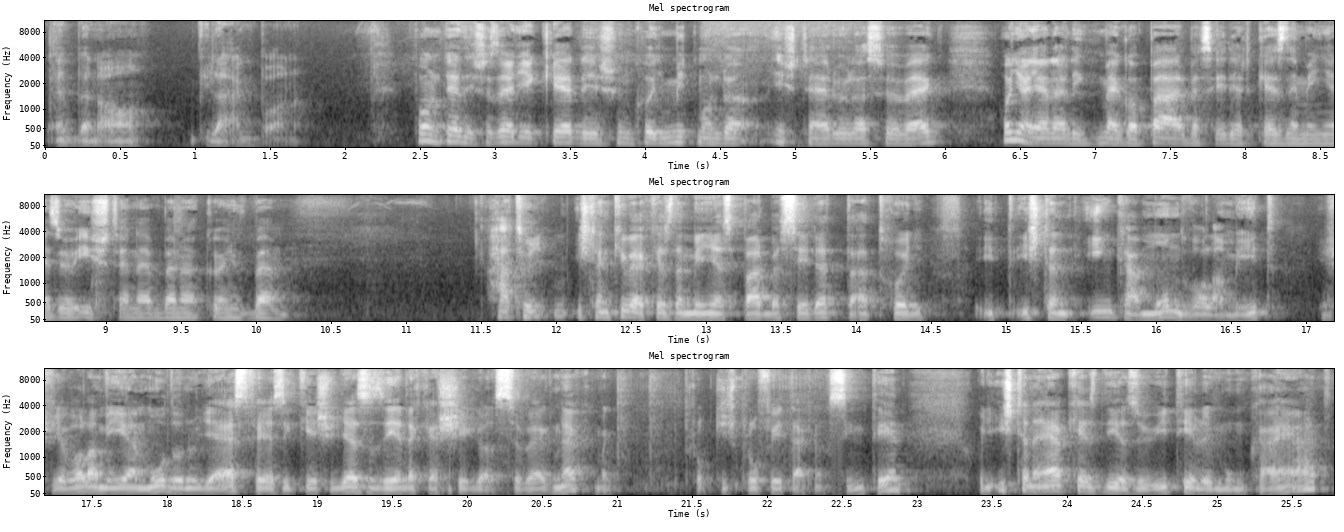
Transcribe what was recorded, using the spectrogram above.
ebben a világban. Pont ez is az egyik kérdésünk, hogy mit mond a Istenről a szöveg, hogyan jelenik meg a párbeszédet kezdeményező Isten ebben a könyvben? Hát, hogy Isten kivel kezdeményez párbeszédet, tehát, hogy itt Isten inkább mond valamit, és ugye valamilyen módon ugye ezt fejezik, és ugye ez az érdekessége a szövegnek, meg kis profétáknak szintén, hogy Isten elkezdi az ő ítélő munkáját,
